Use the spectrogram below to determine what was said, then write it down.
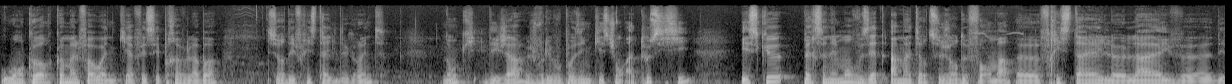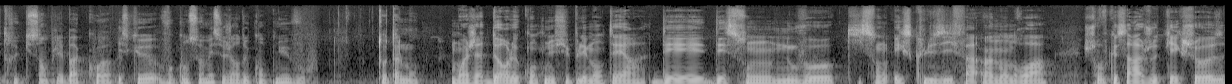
ou encore comme Alpha One qui a fait ses preuves là-bas sur des freestyles de Grunt. Donc déjà, je voulais vous poser une question à tous ici. Est-ce que personnellement vous êtes amateur de ce genre de format euh, Freestyle, live, euh, des trucs sans playback quoi? Est-ce que vous consommez ce genre de contenu vous? Totalement. Moi j'adore le contenu supplémentaire, des, des sons nouveaux qui sont exclusifs à un endroit. Je trouve que ça rajoute quelque chose.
